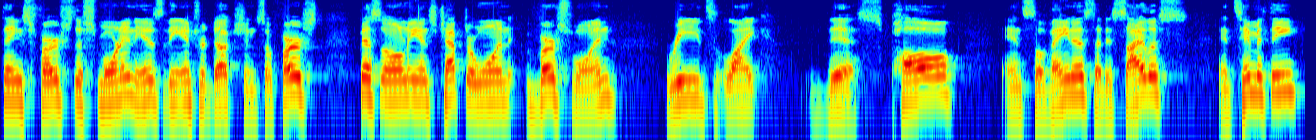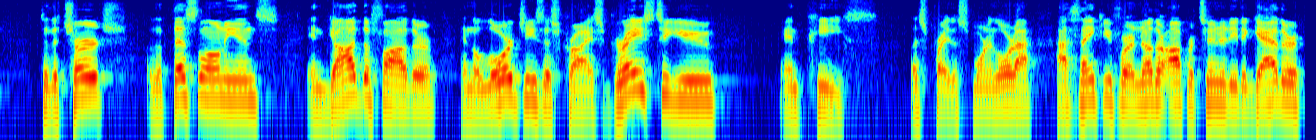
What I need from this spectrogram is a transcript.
things first this morning is the introduction. So, first Thessalonians chapter one, verse one reads like this Paul and Silvanus, that is Silas, and Timothy, to the church of the Thessalonians, in God the Father and the Lord Jesus Christ, grace to you and peace. Let's pray this morning. Lord, I, I thank you for another opportunity to gather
